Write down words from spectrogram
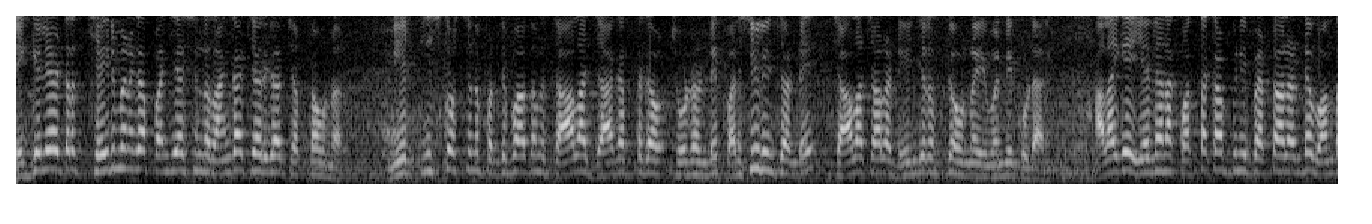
రెగ్యులేటర్ చైర్మన్గా పనిచేసిన రంగాచారి గారు చెప్తా ఉన్నారు. మీరు తీసుకొస్తున్న ప్రతిపాదనలు చాలా జాగ్రత్తగా చూడండి పరిశీలించండి చాలా చాలా డేంజరస్గా ఉన్నాయి ఇవన్నీ కూడా అలాగే ఏదైనా కొత్త కంపెనీ పెట్టాలంటే వంద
